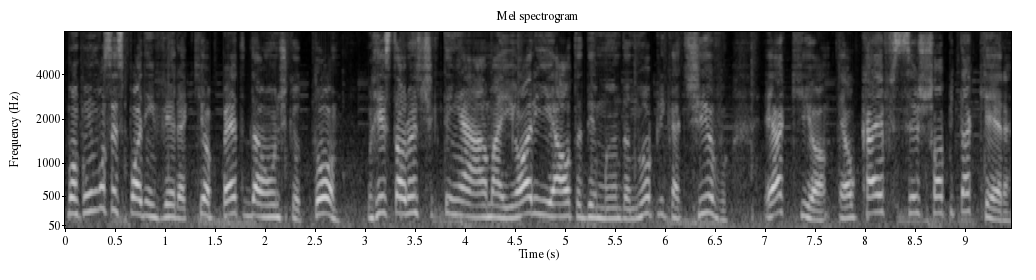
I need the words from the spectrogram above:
Bom, como vocês podem ver aqui, ó, perto da onde que eu tô, o restaurante que tem a maior e alta demanda no aplicativo é aqui, ó, é o KFC Shop Itaquera.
